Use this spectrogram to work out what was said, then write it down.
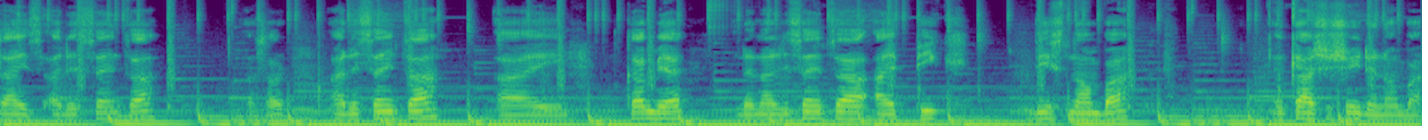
that is at the center oh, sorry at the center i come here then at the center i pick this number. Okay i should show you the number.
